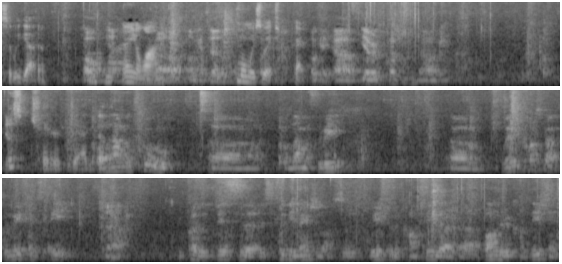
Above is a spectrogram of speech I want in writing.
so we gotta, Oh, yeah. I need a line Uh, I'll get to that one. when we switch. Okay. Okay, um, yeah, there's a question, um, yes, This chair's jacked For up. number two, uh, for number three, um, when you construct the matrix A, uh, because this uh, is two-dimensional, so we should consider the boundary conditions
